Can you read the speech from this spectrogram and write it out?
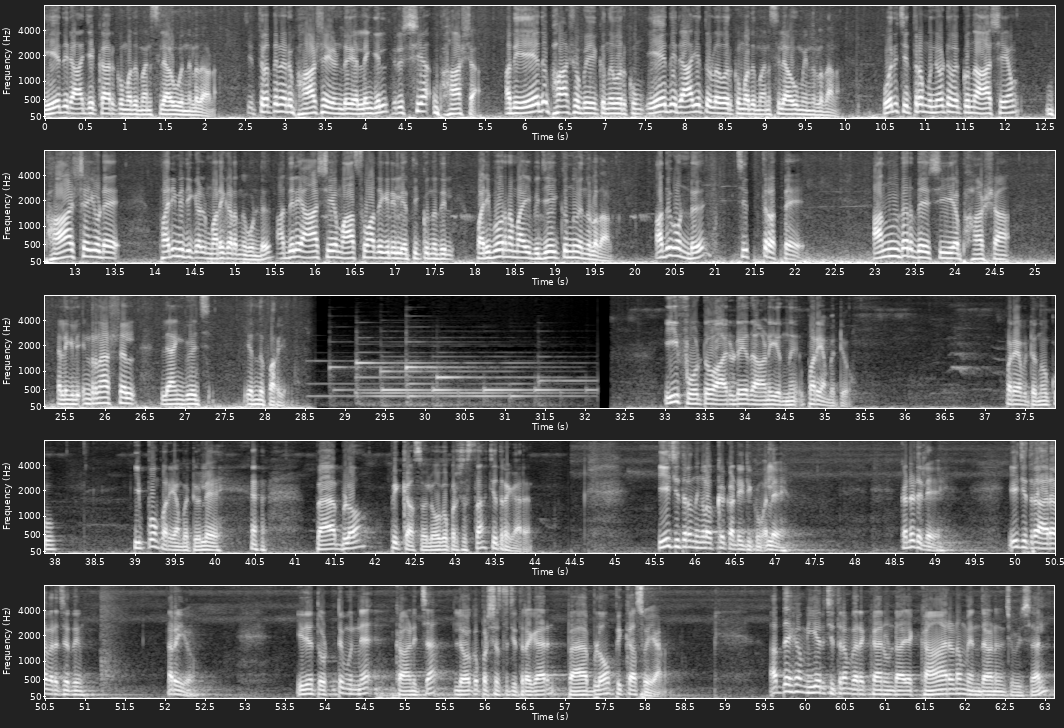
ഏത് രാജ്യക്കാർക്കും അത് മനസ്സിലാവൂ എന്നുള്ളതാണ്. ചിത്രത്തിനൊരു ഭാഷയുണ്ട് അല്ലെങ്കിൽ ദൃശ്യ ഭാഷ. അത് ഏത് ഭാഷ ഉപയോഗിക്കുന്നവർക്കും ഏത് രാജ്യത്തുള്ളവർക്കും അത് മനസ്സിലാവും എന്നുള്ളതാണ്. ഒരു ചിത്രം മുന്നോട്ട് വെക്കുന്ന ആശയം ഭാഷയുടെ പരിമിതികൾ മറികടന്നുകൊണ്ട് അതിലെ ആശയം ആസ്വാദകരിൽ എത്തിക്കുന്നതിൽ പരിപൂർണമായി വിജയിക്കുന്നു എന്നുള്ളതാണ്. അതുകൊണ്ട് ചിത്രത്തെ അന്തർദേശീയ ഭാഷ അല്ലെങ്കിൽ ഇന്റർനാഷണൽ ലാംഗ്വേജ് എന്ന് പറയും. ഈ ഫോട്ടോ ആരുടേതാണ് എന്ന് പറയാൻ പറ്റുമോ? പറയാൻ പറ്റുമോ? നോക്കൂ. ഇപ്പോൾ പറയാൻ പറ്റും അല്ലേ? പാബ്ലോ പിക്കാസോ ലോക പ്രശസ്ത ചിത്രകാരൻ. ഈ ചിത്രം നിങ്ങളൊക്കെ കണ്ടിരിക്കും അല്ലേ? കണ്ടിട്ടില്ലേ? ഈ ചിത്രം ആരാ വരച്ചത്? അറിയോ? ഇതിന് തൊട്ട് മുന്നേ കാണിച്ച ലോക പ്രശസ്ത ചിത്രകാരൻ പാബ്ലോ പിക്കാസോയാണ് അദ്ദേഹം ഈ ഒരു ചിത്രം വരയ്ക്കാനുണ്ടായ കാരണം എന്താണെന്ന് ചോദിച്ചാൽ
